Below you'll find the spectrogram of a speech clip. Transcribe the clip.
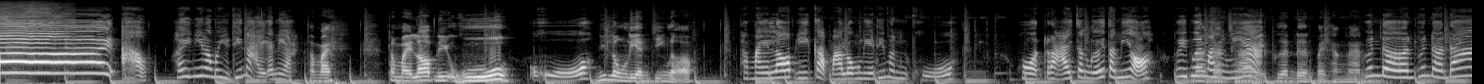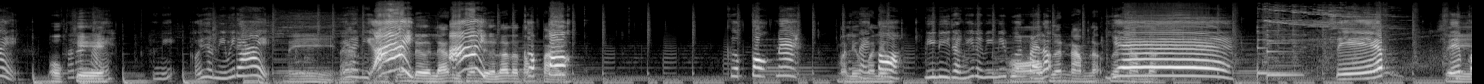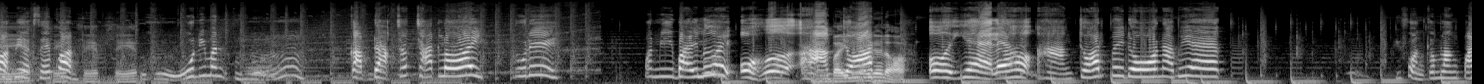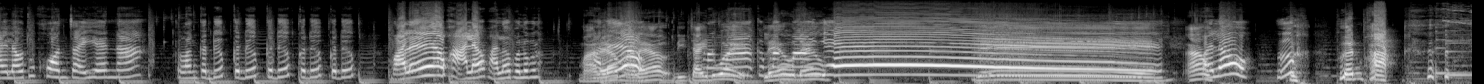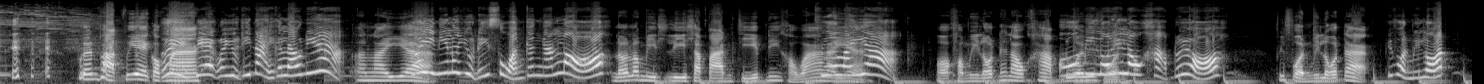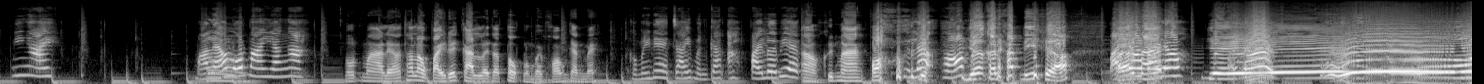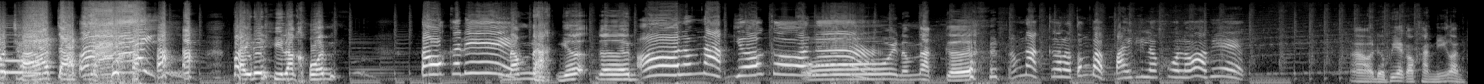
ยอ้าวเฮ้ยนี่เรามาอยู่ที่ไหนกันเนี่ยทำไมทำไมรอบนี้โอ้โหโอ้โหนี่โรงเรียนจริงเหรอทำไมรอบนี้กลับมาโรงเรียนที่มันโหโหดร้ายจังเลยทางนี้เหรอเฮ้ยเพื่อนมาทางนี้ใช่อะเพื่อนเดินไปทางนั้นเพื่อนเดินเพื่อนเดินได้โอเค ทางไหนทางนี้เฮ้ยทางนี้ไม่ได้นี่เฮ้ยนะทางนี้อ้าเพื่อนเดินแล้วมีเพื่อนเดินแล้วเราต้เกืออบงไปตกเกือบตกแน่ มาเร็วไหนมาเร็ต่วอนี่นี่ทางนี้ทางนี้นี่เพื่อนไปแล้วเพื่อนนำแล้วเพื่อนเย้นำแล้วเซฟเซฟก่อนพี่เอกเซฟก่อนเซฟเซฟโอ้โหนี่มันอื้อหือกับดักชัดๆเลย ดูดิมันมีใบเลื่อย โอ้โหหางใบจเลื่ออยดด้วยเหรอโอ้ยแย่แล้วหางจอดไปโดนอะพี่เอกพี่ฝนกำลังไปแล้วทุกคนใจเย็นนะกำลังกระดึบกระดึบกระดึบกระดึบกระดึบมาแล้วผ่านแล้วผ่านแล้วผ่านแล้วผ่านแล้ว มามาแล้วแล้วมาแล้วดีใจด้วยกำลังเร็วมาเร็วเย้เย้เอ้าไปแล้วฮึบเพื่อนผลัก เพื่อนผลักพี่เอกออกเฮ้ยมาพี่เอกเราอยู่ที่ไหนกันแล้วเนี่ย อะไรอะเฮ้ยนี่เราอยู่ในสวนกันงั้นเหรอ แล้วเรามีรีสปานจี๊ปนี่เขาว่าคืออะอะไรไรอะอะอ๋อเขามีรถให้เราขับอ๋ด้อวยมีพี่รฝถนให้เราขับด้วยเหรอพี่ฝนมีรถอะ พี่ฝนมีรถนี่ไง มาแล้วเออรถมายังอะรถมาแล้วถ้าเราไปด้วยกันเราจะตกลงไปพร้อมกันไหม ก็ไม่แน่ใจเหมือนกันอะไปเลยพี่เอกอ้าวขึ้นมาพอขึ้นแล้วพร้อมเยอะขนาดนี้เหรอไปเลยไปไปแล้วนะเลยเย้ไปเลยโอ้ช้าจัดไปได้ทีละคนตกกันดิน้ำหนักเยอะเกินอ๋อน้ำหนักเยอะเกินโอ้อะยน้ำหนักเกิน น้ำหนักเกินเราต้องแบบไปทีละคนแล้วอะพี่เอกอ้าวเดี๋ยวพี่เอกเอาคันนี้ก่อน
